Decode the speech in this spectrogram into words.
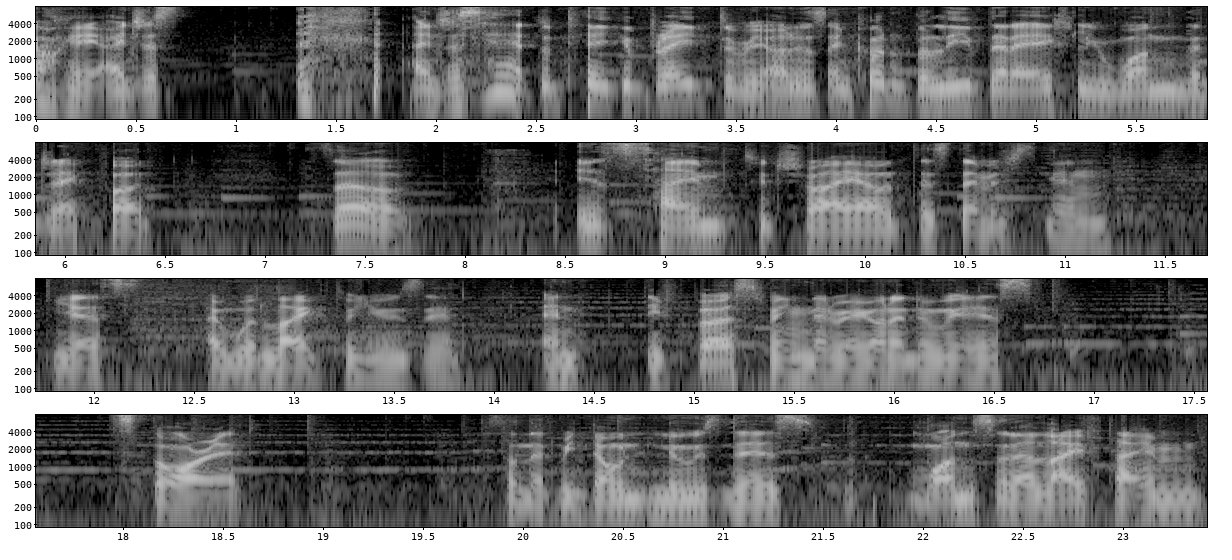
Okay, I just I just had to take a break to be honest. I couldn't believe that I actually won the jackpot. So, it's time to try out this damage skin. Yes, I would like to use it. And the first thing that we're gonna do is store it. so that we don't lose this once in a lifetime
